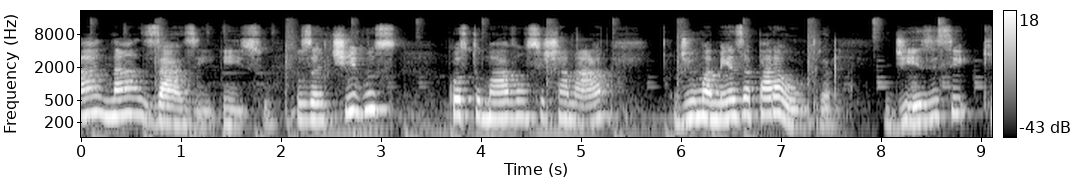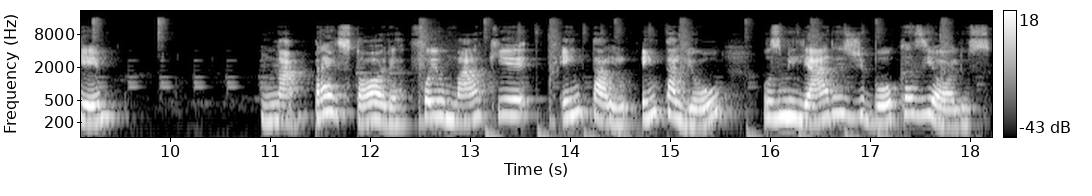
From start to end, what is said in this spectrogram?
Anasazi, isso. Os antigos costumavam se chamar de uma mesa para outra. Diz-se que na pré-história foi o mar que entalhou os milhares de bocas e olhos,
